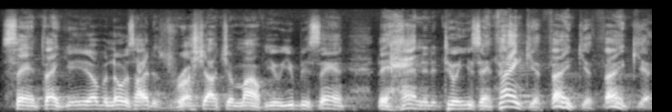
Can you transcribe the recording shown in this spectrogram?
saying thank you. You ever notice how it just rush out your mouth? You you be saying they handing it to you, and you saying thank you, thank you, thank you,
